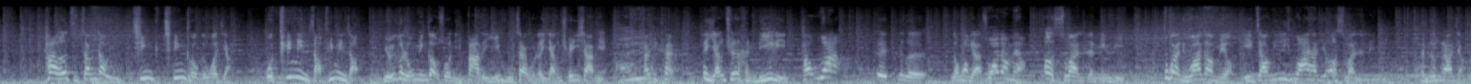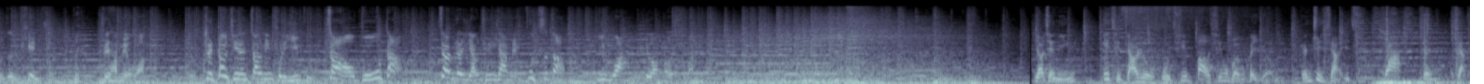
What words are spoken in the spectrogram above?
他儿子张道宇亲亲口跟我讲。我拼命找，拼命找，有一个农民告诉我：“你爸的遗骨在我的羊圈下面。”他一看，那羊圈很泥泞，他挖，呃那个农民给他说：“挖到没有？二十万人民币，不管你挖到没有，你只要一挖下去二十万人民币。”很多人跟他讲说这是骗局，对，所以他没有挖。所以到今天张灵甫的遗骨找不到，在不在羊圈下面不知道，一挖就要二十万。邀请您。一起加入五七报新闻会员，跟俊相一起挖真相。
